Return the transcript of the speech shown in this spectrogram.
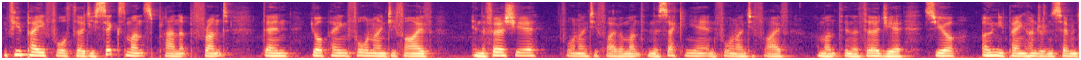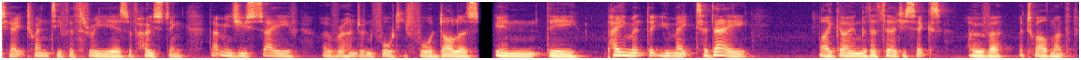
If you pay for 36 months plan up front, then you're paying 4.95 in the first year, 4.95 a month in the second year and 4.95 a month in the third year. So you're only paying 178.20 for 3 years of hosting. That means you save over $144 in the payment that you make today by going with a 36 over a 12 month.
